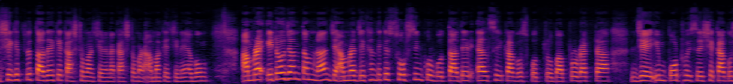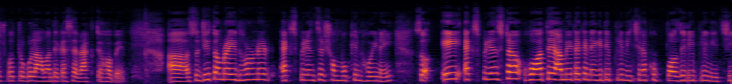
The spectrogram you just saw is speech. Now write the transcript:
সেক্ষেত্রে তাদেরকে কাস্টমার চেনে না কাস্টমার আমাকে চেনে এবং আমরা এটাও জানতাম না যে আমরা যেখান থেকে সোর্সিং করব, তাদের এলসির কাগজপত্র বা প্রোডাক্টটা যে ইম্পোর্ট হয়েছে সে কাগজপত্রগুলো আমাদের কাছে রাখতে হবে। সো যেহেতু আমরা এই ধরনের এক্সপিরিয়েন্সের সম্মুখীন হই নাই সো এই এক্সপিরিয়েন্সটা হওয়াতে আমি এটাকে নেগেটিভলি নিচ্ছি না, খুব পজিটিভলি নিচ্ছি।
